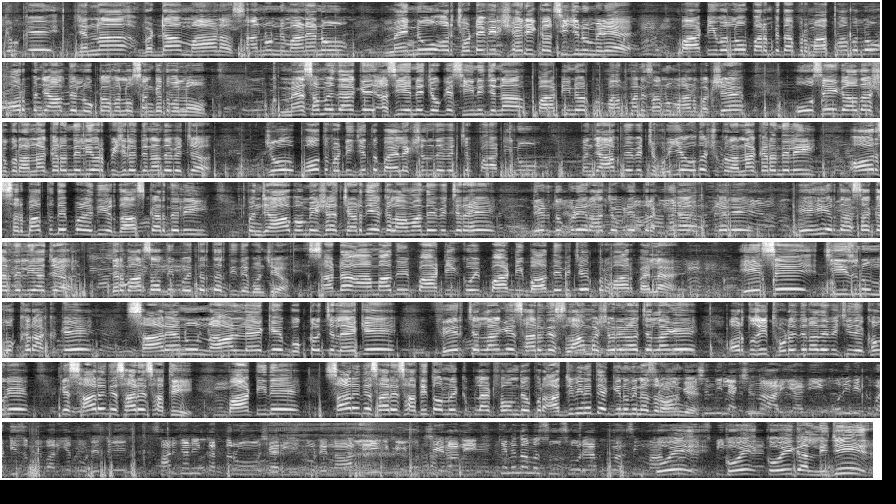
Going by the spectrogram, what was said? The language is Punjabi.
ਕਿਉਂਕਿ ਜਿੰਨਾ ਵੱਡਾ ਮਾਣ ਸਾਨੂੰ ਨਿਮਾਣਿਆਂ ਨੂੰ ਮੈਨੂੰ ਔਰ ਛੋਟੇ ਵੀਰ ਸ਼ਹਿਰੀ ਕਲਸੀ ਜੀ ਨੂੰ ਮਿਲਿਆ ਪਾਰਟੀ ਵੱਲੋਂ, ਪਰਮਪਿਤਾ ਪ੍ਰਮਾਤਮਾ ਵੱਲੋਂ ਔਰ ਪੰਜਾਬ ਦੇ ਲੋਕਾਂ ਵੱਲੋਂ, ਸੰਗਤ ਵੱਲੋਂ। ਮੈਂ ਸਮਝਦਾ ਕਿ ਅਸੀਂ ਇੰਨੇ ਜੋਗੇ ਸੀ ਨਹੀਂ ਜਿੰਨਾ ਪਾਰਟੀ ਨੇ ਔਰ ਪ੍ਰਮਾਤਮਾ ਨੇ ਸਾਨੂੰ ਮਾਣ ਬਖਸ਼ਿਆ ਉਸੇ ਗੱਲ ਦਾ ਸ਼ੁਕਰਾਨਾ ਕਰਨ ਦੇ ਲਈ ਔਰ ਪਿਛਲੇ ਦਿਨਾਂ ਦੇ ਵਿੱਚ ਜੋ ਬਹੁਤ ਵੱਡੀ ਜਿੱਤ ਬਾਈ ਇਲੈਕਸ਼ਨ ਦੇ ਵਿੱਚ ਪਾਰਟੀ ਨੂੰ ਪੰਜਾਬ ਦੇ ਵਿੱਚ ਹੋਈ ਹੈ, ਉਹਦਾ ਸ਼ੁਕਰਾਨਾ ਕਰਨ ਦੇ ਲਈ ਔਰ ਸਰਬੱਤ ਦੇ ਭਲੇ ਦੀ ਅਰਦਾਸ ਕਰਨ ਦੇ ਲਈ ਪੰਜਾਬ ਹਮੇਸ਼ਾ ਚੜ੍ਹਦੀਆਂ ਕਲਾਵਾਂ ਦੇ ਵਿੱਚ ਰਹੇ, ਦਿਨ ਦੁੱਗਣੇ, ਰਾਤ ਚੌਗਣੇ ਤਰੱਕੀਆਂ ਕਰੇ, ਇਹੀ ਅਰਦਾਸਾਂ ਕਰਨ ਦੇ ਲਈ ਅੱਜ ਦਰਬਾਰ ਸਾਹਿਬ ਦੀ ਪਵਿੱਤਰ ਧਰਤੀ ਤੇ ਪਹੁੰਚਿਆ ਸਾਡਾ ਆਮ ਆਦਮੀ ਪਾਰਟੀ ਕੋਈ ਪਾਰਟੀ ਬਾਅਦ ਦੇ ਵਿੱਚ ਹੈ, ਪਰਿਵਾਰ ਪਹਿਲਾਂ ਹੈ। ਇਸੇ ਚੀਜ਼ ਨੂੰ ਮੁੱਖ ਰੱਖ ਕੇ ਸਾਰਿਆਂ ਨੂੰ ਨਾਲ ਲੈ ਕੇ, ਬੁੱਕਲ 'ਚ ਲੈ ਕੇ ਫੇਰ ਚੱਲਾਂਗੇ ਸਾਰਿਆਂ ਦੇ ਸਲਾਹ مشਵਰੇ ਨਾਲ ਚੱਲਾਂਗੇ ਔਰ ਤੁਸੀਂ ਥੋੜੇ ਦਿਨਾਂ ਦੇ ਵਿੱਚ ਹੀ ਦੇਖੋਗੇ ਕਿ ਸਾਰੇ ਦੇ ਸਾਰੇ ਸਾਥੀ ਪਾਰਟੀ ਦੇ ਸਾਰੇ ਦੇ ਸਾਰੇ ਸਾਥੀ ਤੁਹਾਨੂੰ ਇੱਕ ਪਲੇਟਫਾਰਮ ਦੇ ਉੱਪਰ ਅੱਜ ਵੀ ਨੇ ਤੇ ਅੱਗੇ ਨੂੰ ਵੀ ਨਜ਼ਰ ਆਉਣਗੇ। ਦੀ ਇਲੈਕਸ਼ਨ ਆ ਰਹੀ ਆ ਜੀ ਉਹਦੀ ਵੀ ਇੱਕ ਵੱਡੀ ਜ਼ਿੰਮੇਵਾਰੀ ਹੈ ਤੁਹਾਡੇ ਤੇ। ਸਾਰੇ ਜਾਣੇ ਇਕੱਤਰ ਹੋ ਸ਼ੈਰੀ ਜੀ ਤੁਹਾਡੇ ਨਾਲ ਨੇ ਇੱਕ ਯੂਥ ਚਿਹਰਾ ਨੇ। ਕਿਵੇਂ ਦਾ ਮਹਿਸੂਸ ਹੋ ਰਿਹਾ ਭਗਵੰਤ ਸਿੰਘ ਮਾਨ ਕੋਈ ਕੋਈ ਕੋਈ ਗੱਲ ਨਹੀਂ ਜੀ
